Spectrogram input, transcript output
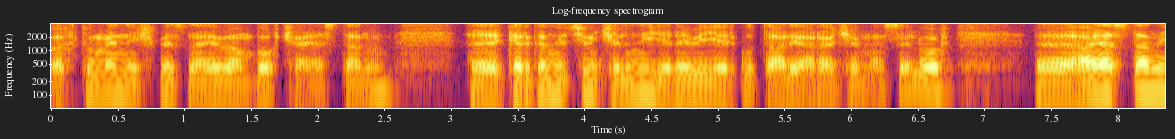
վխտում են, ինչպես նաև ամբողջ Հայաստանում կրկնություն չլինի, երևի երկու տարի առաջ եմ ասել, որ Հայաստանի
